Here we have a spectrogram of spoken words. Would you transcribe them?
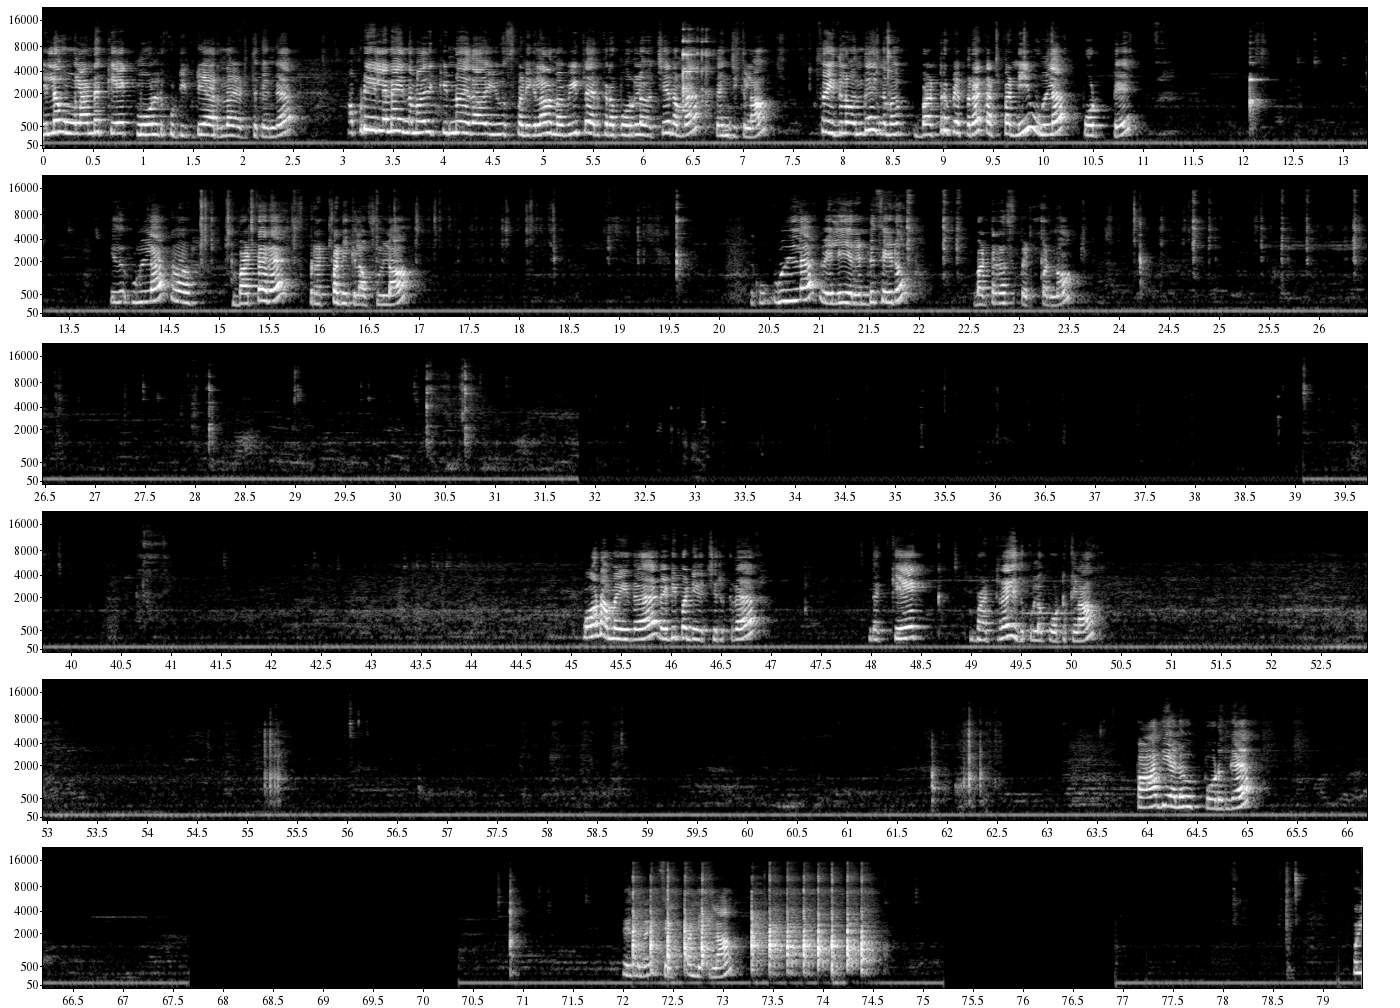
இல்லை உங்களாண்ட கேக் மோல்டு குட்டி குட்டியாக இருந்தால் எடுத்துக்கோங்க. அப்படி இல்லைன்னா இந்த மாதிரி கிண்ணம் ஏதாவது யூஸ் பண்ணிக்கலாம். நம்ம வீட்டில் இருக்கிற பொருளை வச்சே நம்ம செஞ்சுக்கலாம். ஸோ இதில் வந்து இந்த மாதிரி பட்டர் பேப்பரை கட் பண்ணி உள்ளே போட்டு இது உள்ள பட்டரை ஸ்ப்ரெட் பண்ணிக்கலாம் ஃபுல்லாக உள்ள வெளியே ரெண்டு சைடும் பட்டரை ஸ்ப்ரெட் பண்ணோம். இப்போ நம்ம இதை ரெடி பண்ணி வச்சுருக்கிற இந்த கேக் பட்டரை இதுக்குள்ளே போட்டுக்கலாம். பாதி அளவு போடுங்க.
